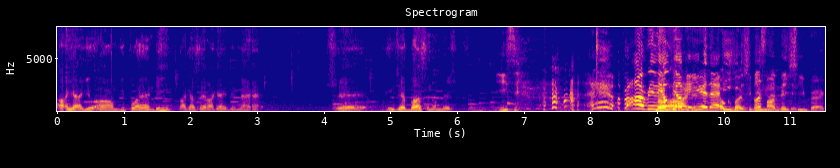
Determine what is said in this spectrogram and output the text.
Oh yeah, you um you playing D. Like I said, I can't be mad. Shit. He just busting them bitches. He's... Bro, I really Bro, hope y'all can hear that. No He, he clutch was to get busting my them bitches. VC back.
